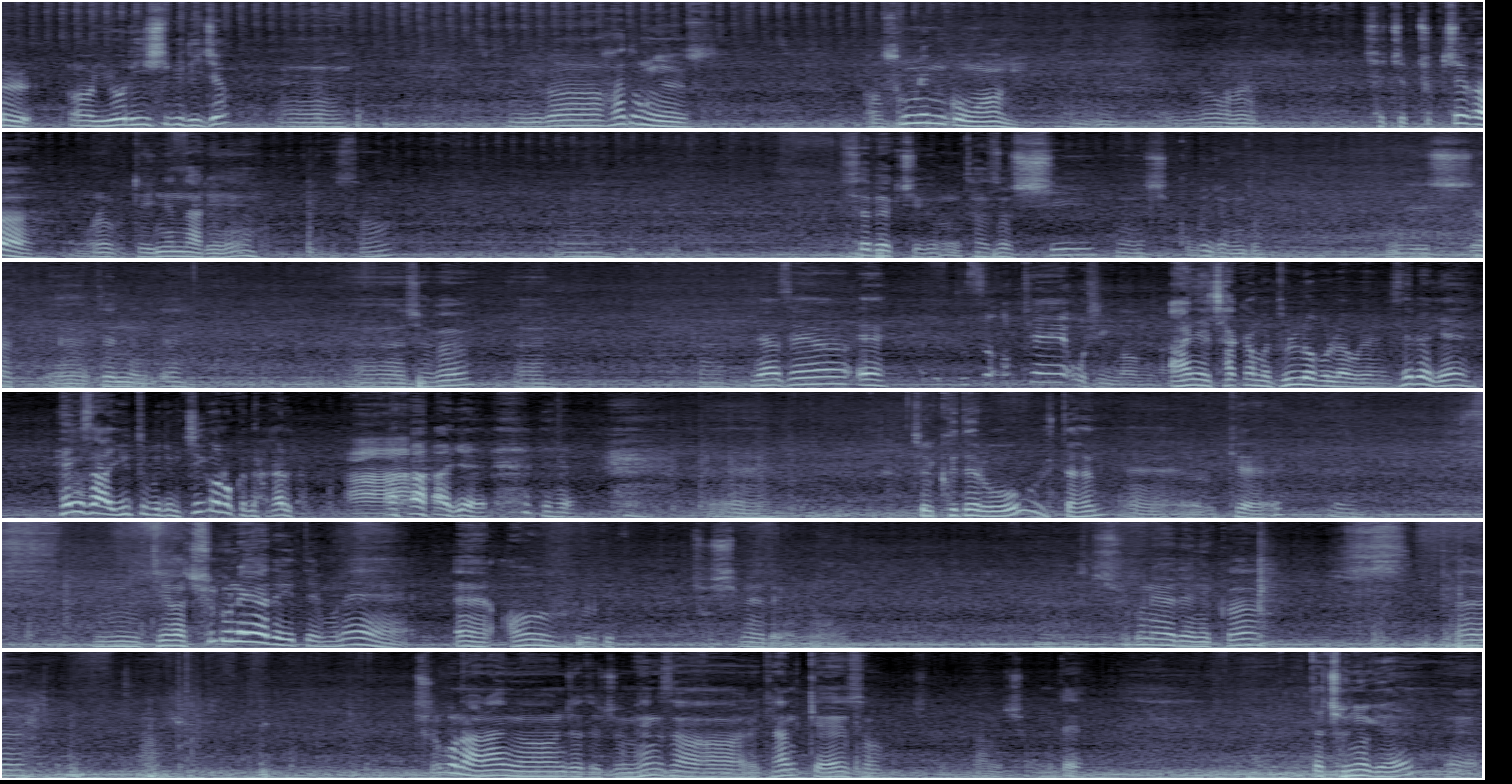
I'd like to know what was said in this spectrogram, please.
오늘 어, 6월 20일이죠. 여기가 하동역 어, 송림공원. 어, 여기가 오늘 제첩 축제가 오늘부터 있는 날이에요. 그래서 어, 새벽 지금 5시 19분 정도 이제 시작됐는데 아, 제가 아, 아, 안녕하세요. 예. 부스 업체 오신 건가? 아니 잠깐만 둘러보려고요. 새벽에 행사 유튜브 좀 찍어놓고 나가려고. 아, 예, 예. 예. 저 그대로 일단 예, 이렇게. 예. 음, 제가 출근해야 되기 때문에 예, 어우 이렇게 조심해야 되겠네. 예, 출근해야 되니까 예, 어, 출근 안 하면 저도 좀 행사 이렇게 함께 해서 하면 좋은데 일단 저녁에 예,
